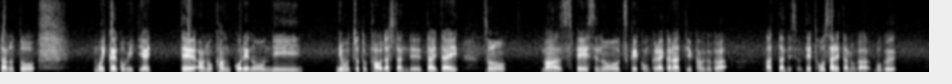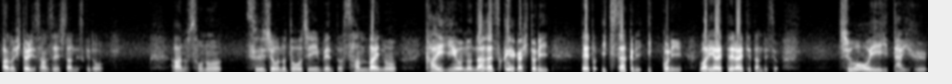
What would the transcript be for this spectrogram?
たのともう一回コミティア行ってあのカンコレのオンリーにもちょっと顔出したんで大体そのまあスペースの机こんくらいかなっていう感覚があったんですよで通されたのが僕あの一人で参戦したんですけどあのその通常の同人イベントの3倍の会議用の長机が1人、えっ、と、1サークル1個に割り当てられてたんですよ。超いい待遇。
